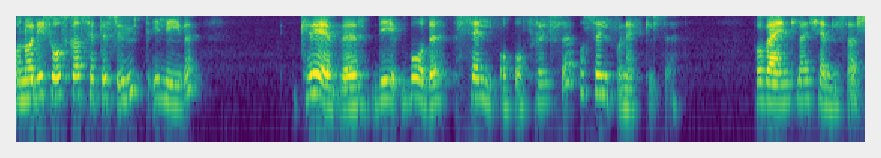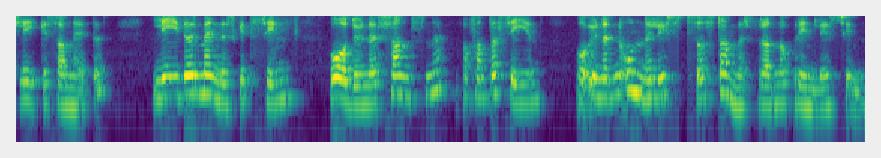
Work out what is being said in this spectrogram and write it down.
Og når de så skal settes ut i livet, krever de både selvoppofrelse og selvfornektelse. På veien til erkjennelse av slike sannheter lider menneskets sinn både under sansene og fantasien og under den onde lyst som stammer fra den opprinnelige synd.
